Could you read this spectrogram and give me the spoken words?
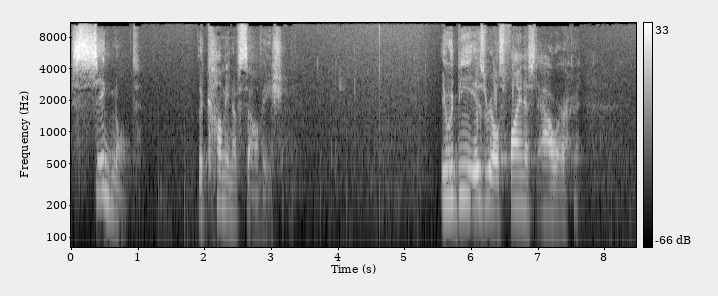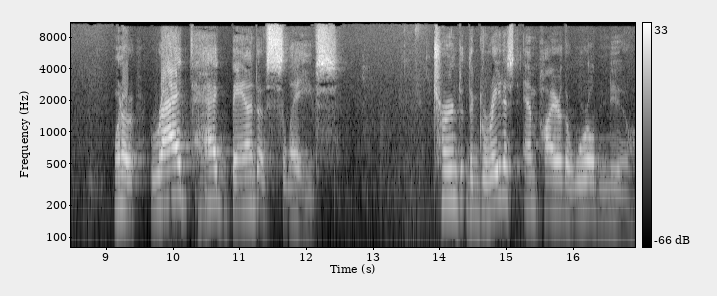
signaled the coming of salvation. It would be Israel's finest hour when a ragtag band of slaves turned the greatest empire the world knew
